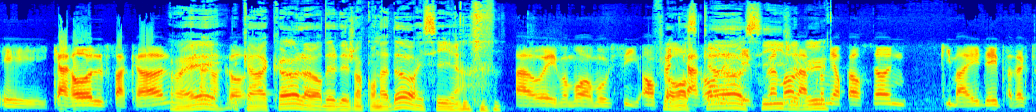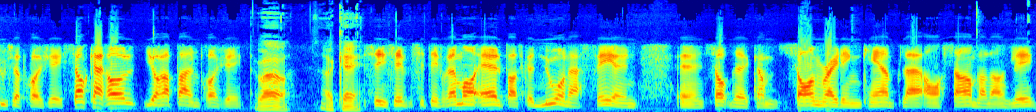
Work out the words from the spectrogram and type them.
et Carole Facal. Ouais, Caracol. alors des, gens qu'on adore ici. Hein. ah oui, moi, moi aussi. En fait, Carole était vraiment la première personne qui m'a aidé avec tout ce projet. Sans Carole, il n'y aura pas un projet. Wow. OK. C'était vraiment elle parce que nous, on a fait une, une sorte de comme songwriting camp là ensemble en anglais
